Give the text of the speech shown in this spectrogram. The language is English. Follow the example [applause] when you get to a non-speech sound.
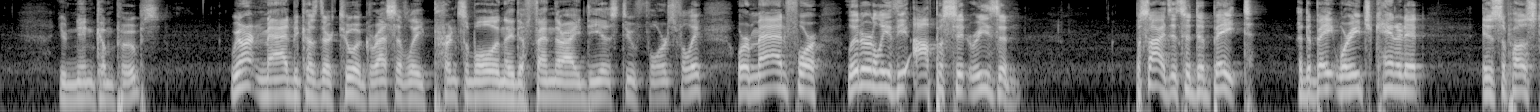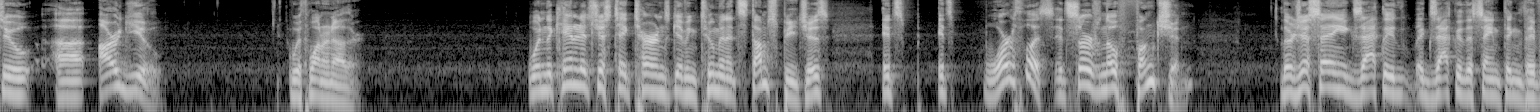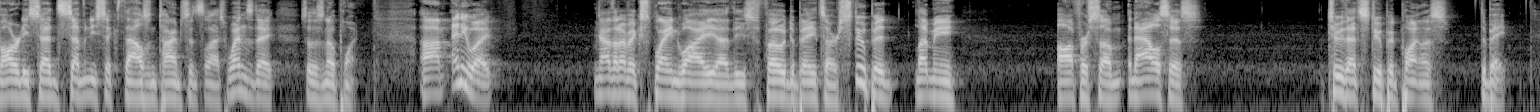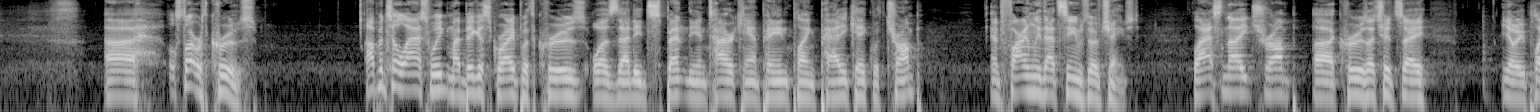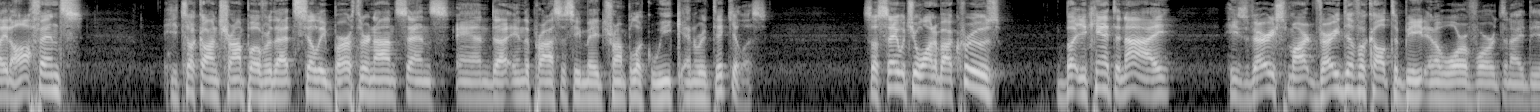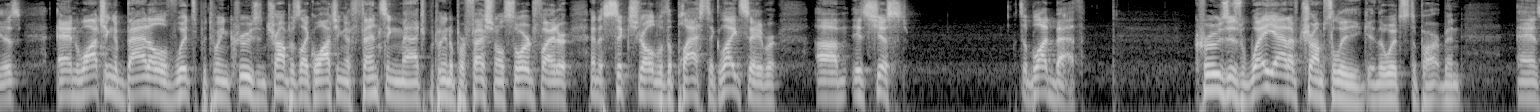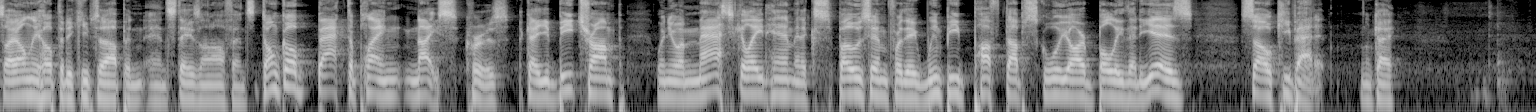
you nincompoops. We aren't mad because they're too aggressively principled and they defend their ideas too forcefully. We're mad for literally the opposite reason. Besides, it's a debate, a debate where each candidate is supposed to uh, argue with one another. When the candidates just take turns giving two minute stump speeches, it's it's worthless. It serves no function. They're just saying exactly exactly the same thing they've already said 76,000 times since last Wednesday, so there's no point. Um, anyway, now that I've explained why uh, these faux debates are stupid, let me offer some analysis to that stupid, pointless debate. Uh, we'll start with Cruz. Up until last week, my biggest gripe with Cruz was that he'd spent the entire campaign playing patty cake with Trump, and finally that seems to have changed. Last night, Trump, uh, Cruz, I should say, you know, he played offense. He took on Trump over that silly birther nonsense, and uh, in the process, he made Trump look weak and ridiculous. So say what you want about Cruz, but you can't deny he's very smart, very difficult to beat in a war of words and ideas. And watching a battle of wits between Cruz and Trump is like watching a fencing match between a professional sword fighter and a six-year-old with a plastic lightsaber. Um, it's just, it's a bloodbath. Cruz is way out of Trump's league in the wits department. And so I only hope that he keeps it up and, and stays on offense. Don't go back to playing nice, Cruz. Okay, you beat Trump when you emasculate him and expose him for the wimpy, puffed up schoolyard bully that he is. So keep at it. Okay.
